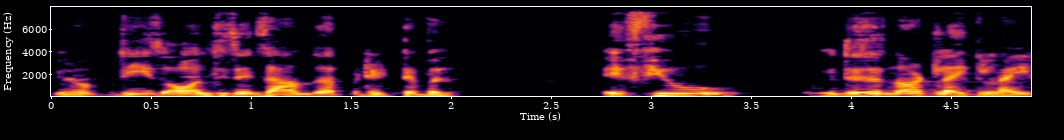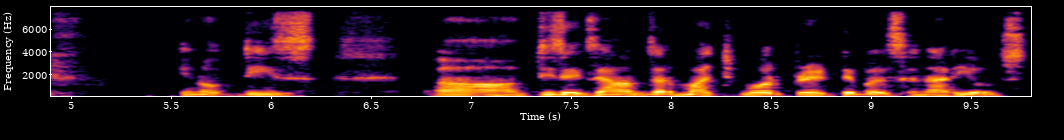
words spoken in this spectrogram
you know these all these exams are predictable. If you this is not like life. You know, these uh, these exams are much more predictable scenarios.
